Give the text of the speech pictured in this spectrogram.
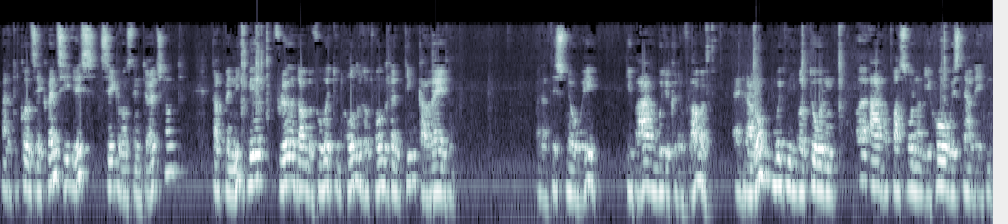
Maar de consequentie is, zeker als in Duitsland, dat men niet meer vlugger dan bijvoorbeeld een 100 of 110 kan rijden. Maar dat is no way. Die wagen moeten kunnen vlammen. En daarom moeten die motoren aangepast worden aan die hoge snelheden.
